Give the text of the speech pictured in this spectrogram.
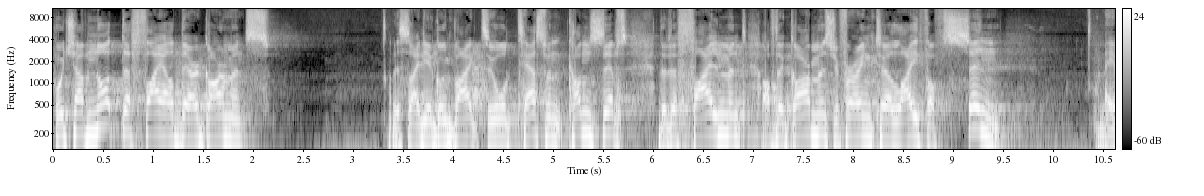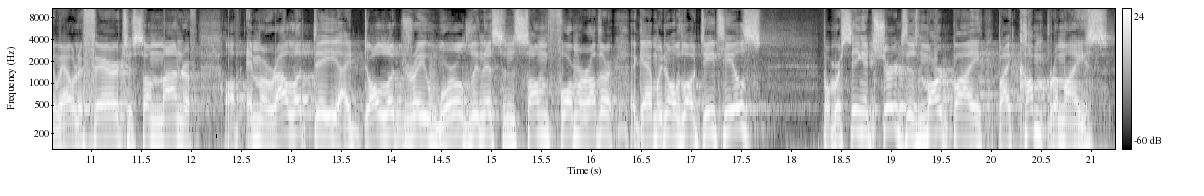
which have not defiled their garments. This idea going back to Old Testament concepts, the defilement of the garments referring to a life of sin may well refer to some manner of, of immorality, idolatry, worldliness in some form or other. Again, we don't have a lot of details, but we're seeing a church that's marked by, by compromise.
